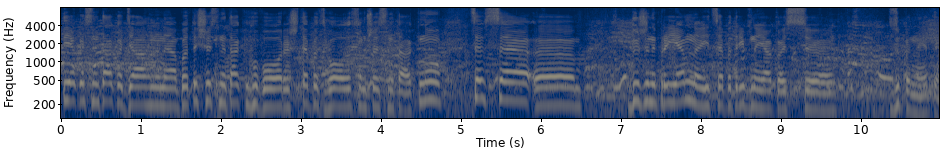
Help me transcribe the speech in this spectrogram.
ти якось не так одягнений, або ти щось не так говориш, тебе з голосом щось не так. Ну, це все е, дуже неприємно і це потрібно якось е, зупинити.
